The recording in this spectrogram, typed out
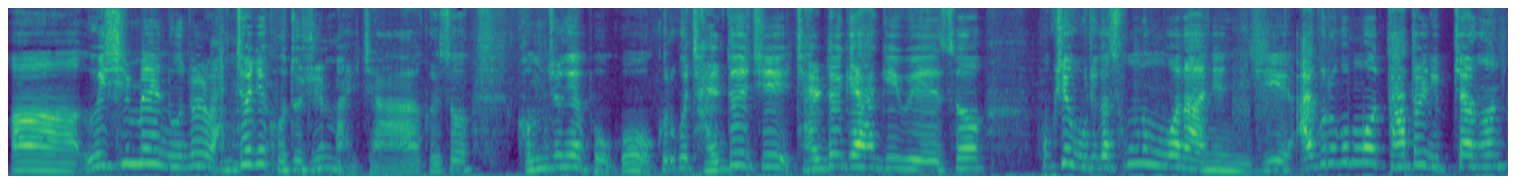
아, 의심의 눈을 완전히 거두지 말자. 그래서 검증해 보고 그리고 잘 되지 잘 되게 하기 위해서 혹시 우리가 속는 건 아닌지 아 그리고 뭐 다들 입장은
